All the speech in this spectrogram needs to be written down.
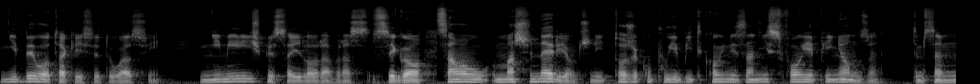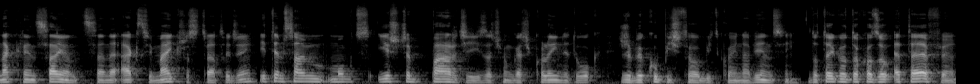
nie było takiej sytuacji. Nie mieliśmy Sailora wraz z jego całą maszynerią, czyli to, że kupuje bitcoiny za nie swoje pieniądze. Tym samym nakręcając cenę akcji MicroStrategy i tym samym móc jeszcze bardziej zaciągać kolejny dług, żeby kupić tego bitcoina więcej. Do tego dochodzą ETF-y.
